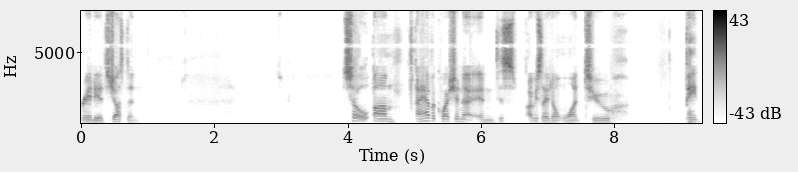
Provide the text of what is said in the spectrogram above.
Randy. It's Justin. So um, I have a question, uh, and this obviously I don't want to paint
